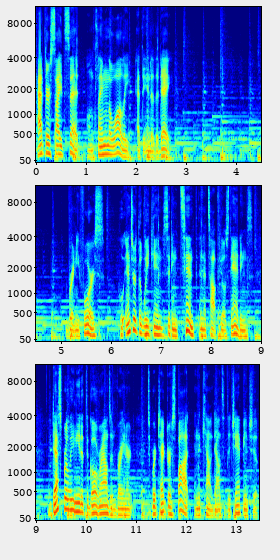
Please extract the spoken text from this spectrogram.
had their sights set on claiming the Wally at the end of the day. Brittany Force, who entered the weekend sitting 10th in the Top Fuel standings, desperately needed to go rounds in Brainerd to protect her spot in the countdown to the championship.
